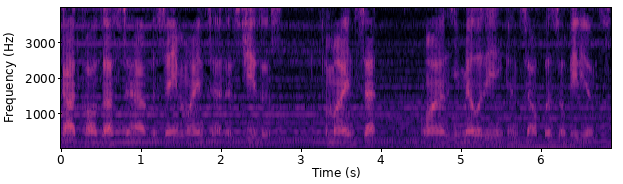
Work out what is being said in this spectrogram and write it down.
God calls us to have the same mindset as Jesus, a mindset on humility and selfless obedience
